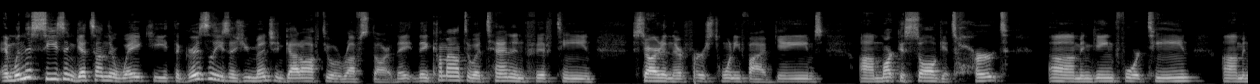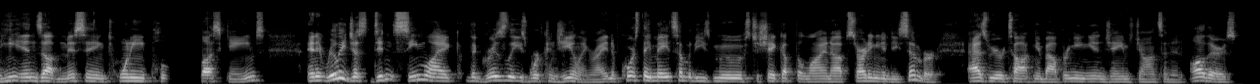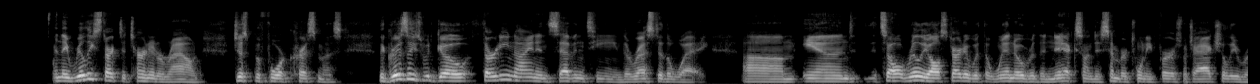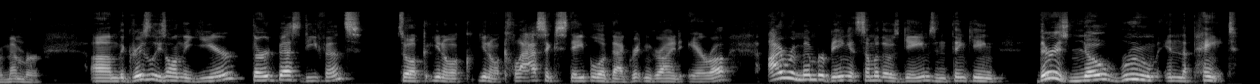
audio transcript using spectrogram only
And when this season gets underway, Keith, the Grizzlies, as you mentioned, got off to a rough start. They they come out to a 10 and 15 start in their first 25 games. Um, Marc Gasol gets hurt um, in game 14, um, and he ends up missing 20 plus games. And it really just didn't seem like the Grizzlies were congealing, right? And of course, they made some of these moves to shake up the lineup starting in December, as we were talking about, bringing in James Johnson and others and they really start to turn it around just before Christmas. The Grizzlies would go 39 and 17 the rest of the way. Um, and it's all really all started with the win over the Knicks on December 21st, which I actually remember. Um, the Grizzlies on the year, third best defense. So you know, a, you know, a classic staple of that grit and grind era. I remember being at some of those games and thinking there is no room in the paint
